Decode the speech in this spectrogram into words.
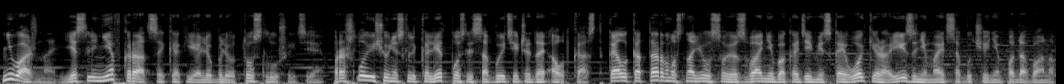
Неважно, если не вкратце, как я люблю, то слушайте. Прошло еще несколько лет после событий Jedi Outcast. Кайл Катарн восстановил свое звание в Академии Скайуокера и занимается обучением подаванов.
